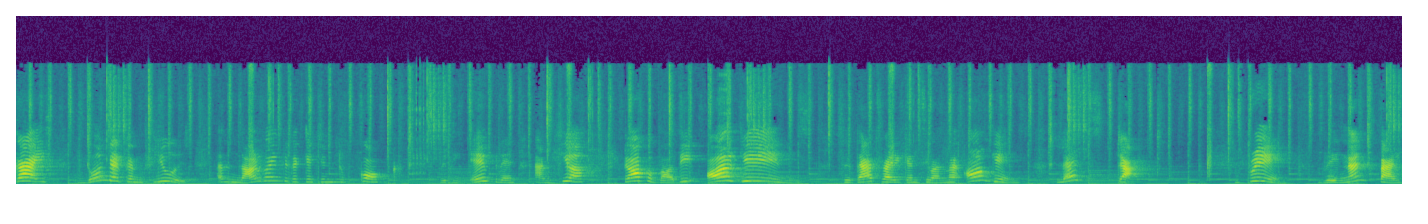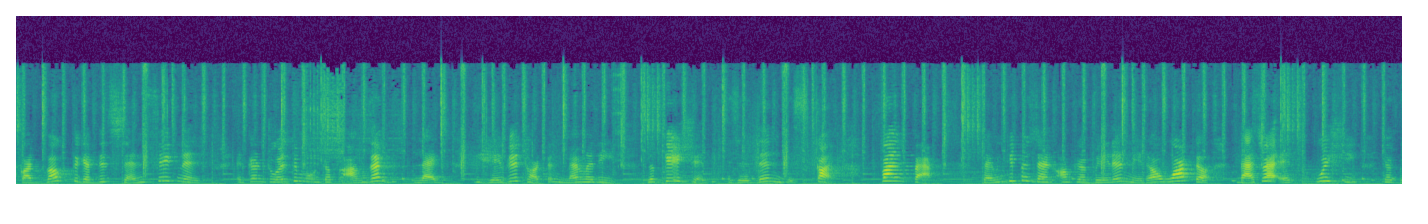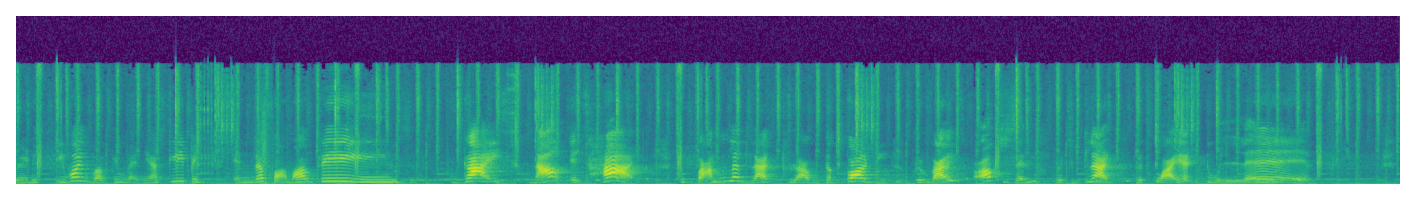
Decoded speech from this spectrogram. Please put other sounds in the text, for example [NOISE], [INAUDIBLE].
Guys, don't get confused. I'm not going to the kitchen to cook. With the apron, I'm here to talk about the organs. So that's why you can see all my organs. Let's start. Brain. Brain and spine cord work together to send signals. It controls the movement of arms and legs, behavior, thought, and memory. Location is within the skull. Fun fact 70% of your brain is made of water. That's why it's squishy. Your brain is even working when you're sleeping in the form of dreams. Guys, now it's hard to pump the blood throughout the body, provides oxygen with blood required to live.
